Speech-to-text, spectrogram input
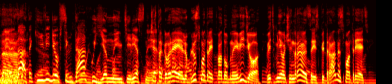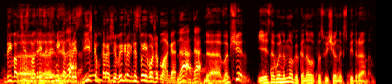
жанре. да. Да, такие видео всегда охуенно интересные. Честно говоря, я люблю смотреть подобные видео, ведь мне очень нравится и спидраны смотреть, да и вообще А, смотреть за да, людьми, верно. которые Да. слишком хороши в играх для своего же блага. Да, да. Да, вообще, есть довольно много каналов, посвященных спидранам.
